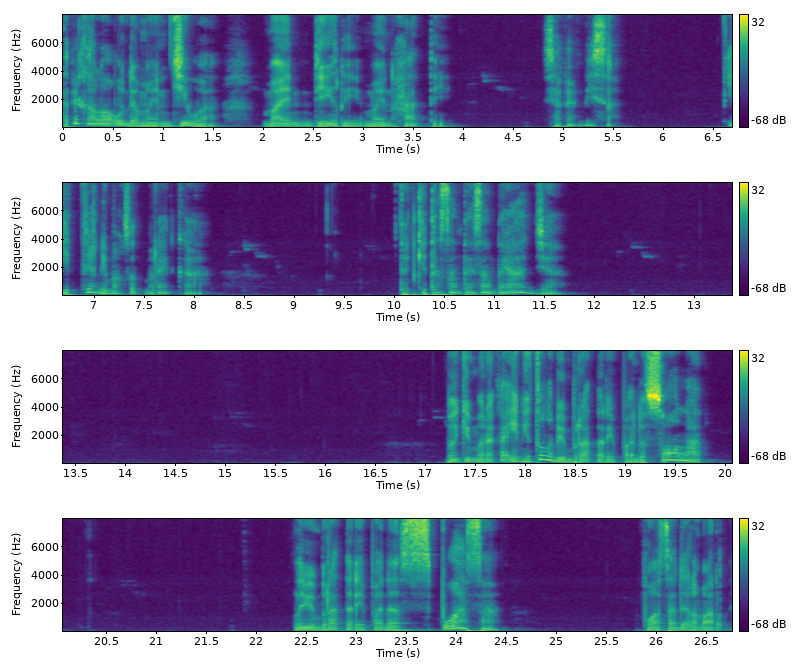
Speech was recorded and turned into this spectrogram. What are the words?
Tapi kalau udah main jiwa, main diri, main hati, siapa yang bisa? Itu yang dimaksud mereka dan kita santai-santai aja. Bagi mereka ini tuh lebih berat daripada sholat. Lebih berat daripada puasa. Puasa dalam arti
